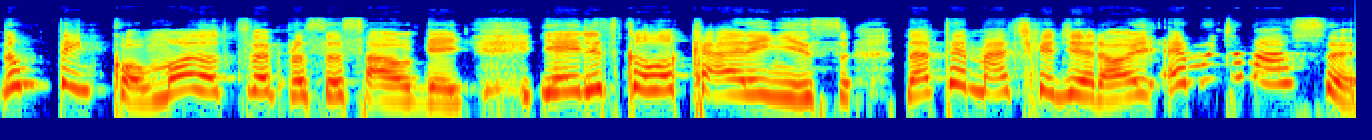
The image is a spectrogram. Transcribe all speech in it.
Não tem como. Uma hora ou outra tu vai processar alguém. E aí eles colocarem isso na temática de herói é muito massa.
